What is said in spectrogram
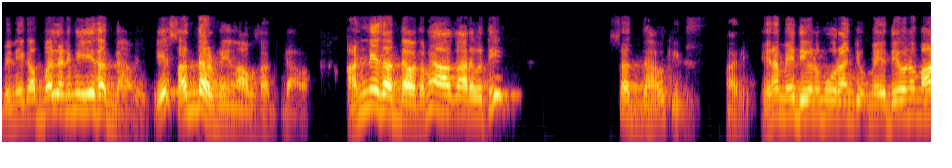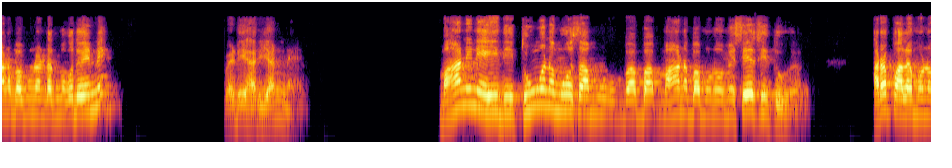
වෙන එකක් බලලා නෙමෙයි ඒ සද්ධාව. ඒ සද්ධර්මයෙන් ආව සද්ධාව. අන්නේ සද්ධාව තමයි ආකාරවති සද්ධාව කිව්වේ. හරි. එහෙනම් මේ දෙවන මූරංජ මේ දෙවන මහාන බමුණන්ටත් මොකද වෙන්නේ? වැඩේ හරියන්නේ නැහැ. මහණෙනි එහිදී තුන්වන මෝසම් මහාන බමුණෝ මෙසේ සිතුව. අර පළමුවන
